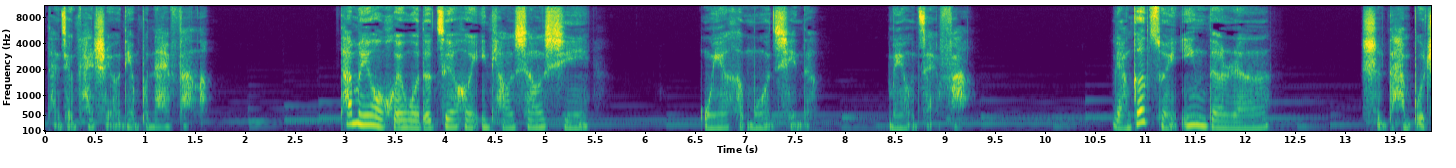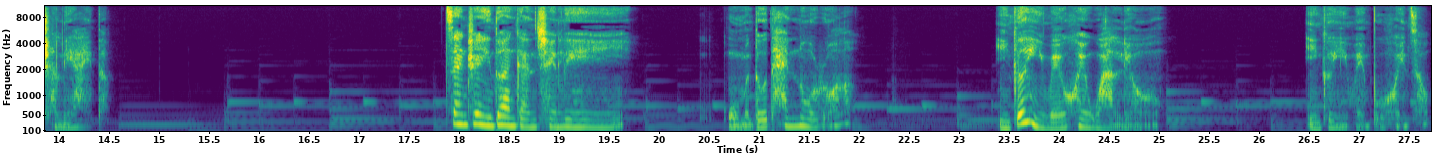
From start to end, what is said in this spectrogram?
他就开始有点不耐烦了。他没有回我的最后一条消息，我也很默契的没有再发。两个嘴硬的人是谈不成恋爱的。在这一段感情里，我们都太懦弱了。一个以为会挽留，一个以为不会走。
